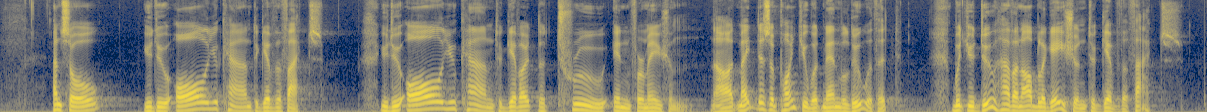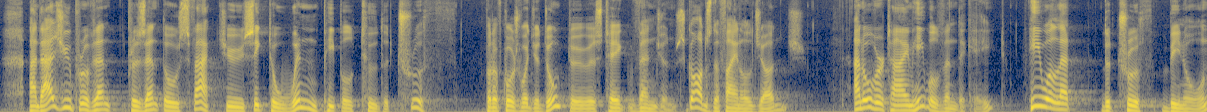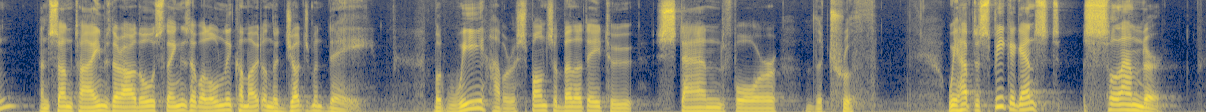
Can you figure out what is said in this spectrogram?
And so you do all you can to give the facts. You do all you can to give out the true information. Now, it might disappoint you what men will do with it, but you do have an obligation to give the facts. And as you present, present those facts, you seek to win people to the truth. But of course, what you don't do is take vengeance. God's the final judge. And over time, He will vindicate. He will let the truth be known. And sometimes there are those things that will only come out on the judgment day. But we have a responsibility to stand for the truth. We have to speak against slander.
